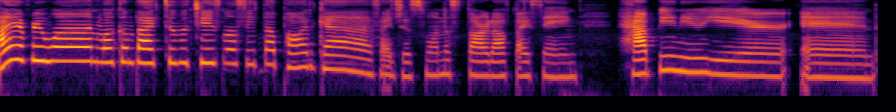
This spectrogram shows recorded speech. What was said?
Hi, everyone. Welcome back to the Chismosita podcast. I just want to start off by saying Happy New Year, and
